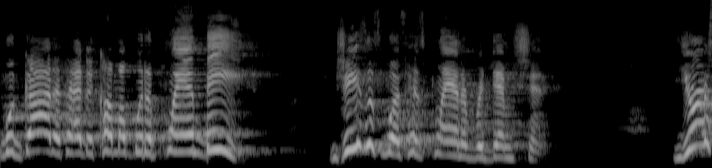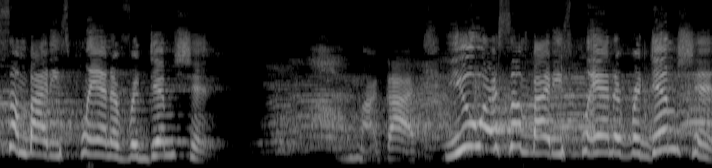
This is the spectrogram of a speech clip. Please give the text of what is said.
would God have had to come up with a plan B? Jesus was his plan of redemption. You're somebody's plan of redemption. Oh my God. You are somebody's plan of redemption.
